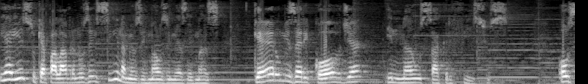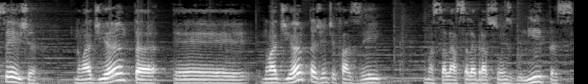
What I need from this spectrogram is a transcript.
E é isso que a palavra nos ensina, meus irmãos e minhas irmãs. Quero misericórdia e não sacrifícios. Ou seja, não adianta, é, não adianta a gente fazer umas celebrações bonitas,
